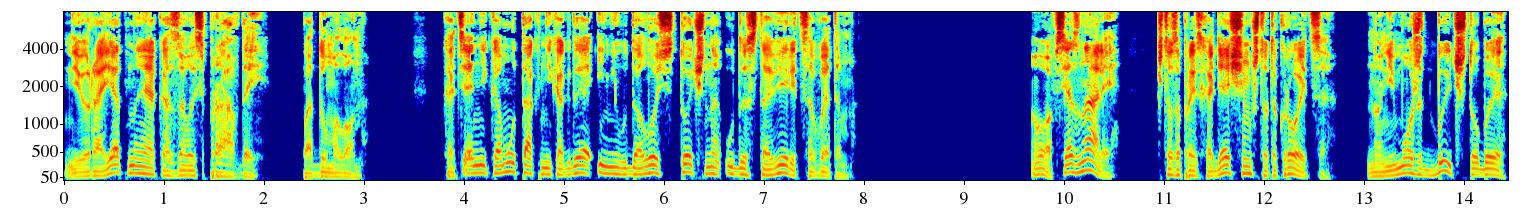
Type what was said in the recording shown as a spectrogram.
невероятное оказалось правдой», — подумал он. Хотя никому так никогда и не удалось точно удостовериться в этом. О, все знали, что за происходящим что-то кроется. Но не может быть, чтобы...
